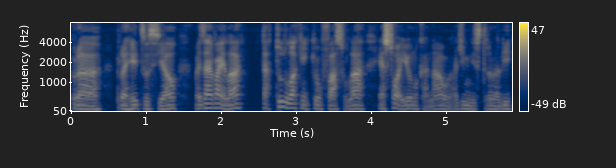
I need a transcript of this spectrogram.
pra, pra rede social. Mas aí vai lá, tá tudo lá que eu faço lá. É só eu no canal, administrando ali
